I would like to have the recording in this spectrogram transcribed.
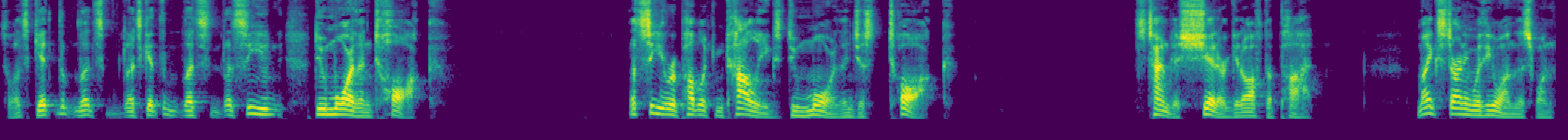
So let's get the let's let's get the let's let's see you do more than talk. Let's see your Republican colleagues do more than just talk. It's time to shit or get off the pot. Mike, starting with you on this one.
